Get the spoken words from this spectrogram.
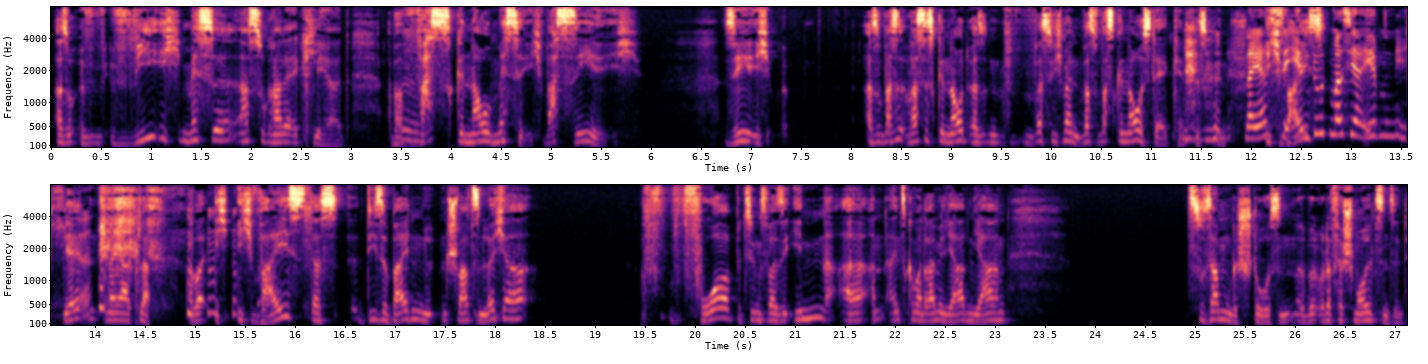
also wie ich messe, hast du gerade erklärt. Aber Hm. was genau messe ich? Was sehe ich? Sehe ich, also was, was ist genau, also was ich meine, was, was genau ist der Erkenntnisgewinn? Naja, ich sehen weiß, tut man es ja eben nicht. ja, naja, klar. Aber ich, ich weiß, dass diese beiden schwarzen Löcher vor beziehungsweise in äh, an 1,3 Milliarden Jahren zusammengestoßen oder verschmolzen sind.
